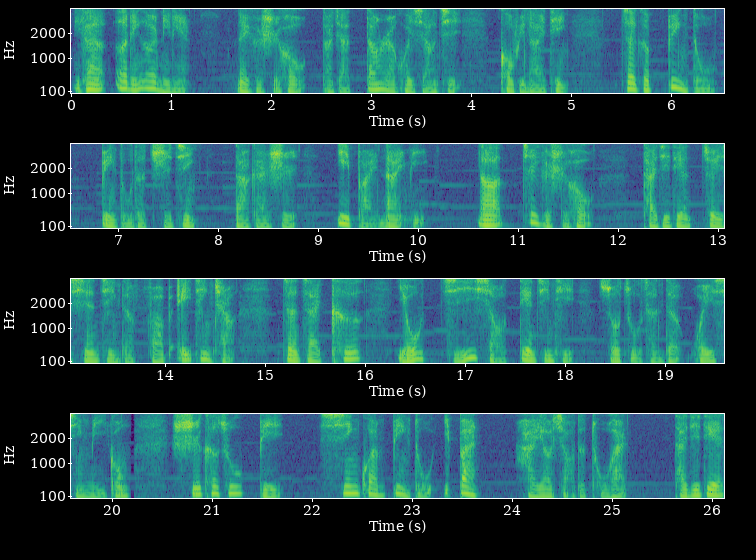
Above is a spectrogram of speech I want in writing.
你看，二零二零年那个时候，大家当然会想起 COVID-19 这个病毒，病毒的直径大概是一百纳米。那这个时候，台积电最先进的 Fab 18厂正在刻由极小电晶体所组成的微型迷宫，石刻出比新冠病毒一半还要小的图案。台积电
